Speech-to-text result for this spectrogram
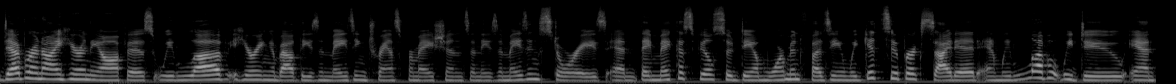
Deborah and I here in the office, we love hearing about these amazing transformations and these amazing stories, and they make us feel so damn warm and fuzzy, and we get super excited and we love what we do. And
